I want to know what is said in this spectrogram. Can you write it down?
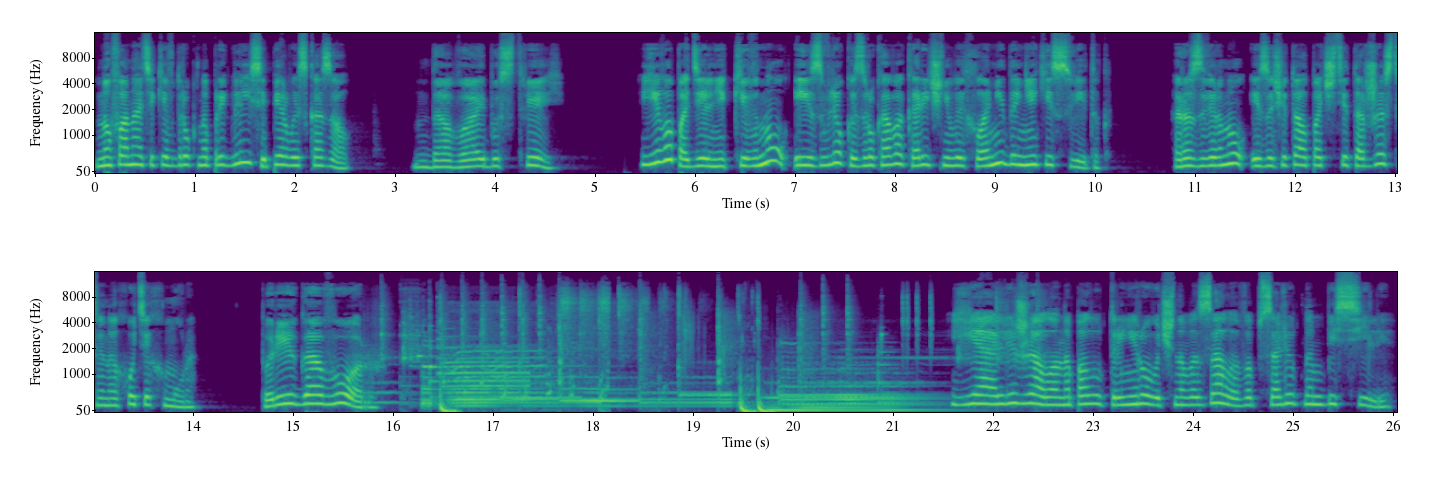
Но фанатики вдруг напряглись, и первый сказал «Давай быстрей». Его подельник кивнул и извлек из рукава коричневой хламиды некий свиток. Развернул и зачитал почти торжественно, хоть и хмуро. «Приговор!» Я лежала на полу тренировочного зала в абсолютном бессилии.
